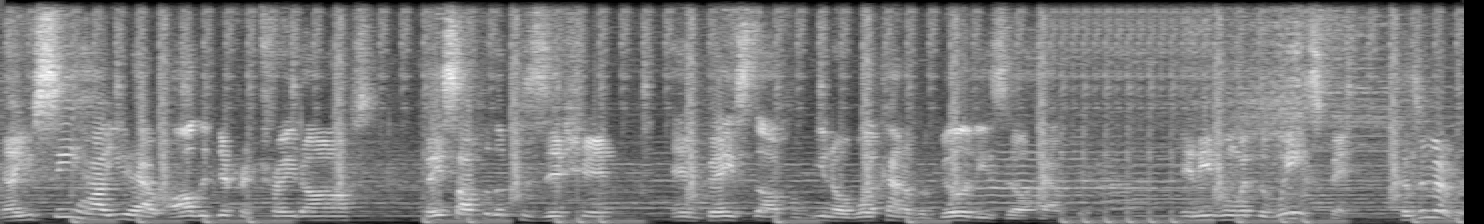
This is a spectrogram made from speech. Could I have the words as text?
Now you see how you have all the different trade-offs based off of the position and based off of, you know, what kind of abilities they'll have there. And even with the wingspan. Because remember,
